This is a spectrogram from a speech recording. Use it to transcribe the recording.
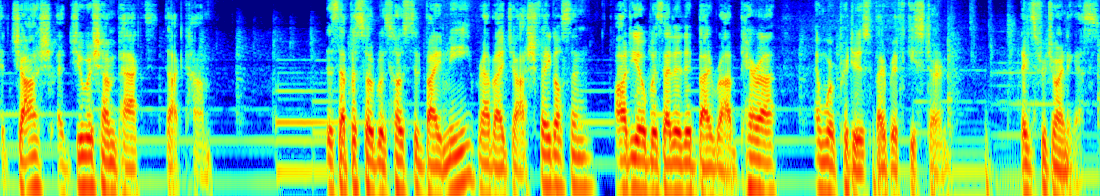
at josh at jewishunpacked.com. This episode was hosted by me, Rabbi Josh Feigelson. Audio was edited by Rob Pera, and were produced by Rifki Stern. Thanks for joining us.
